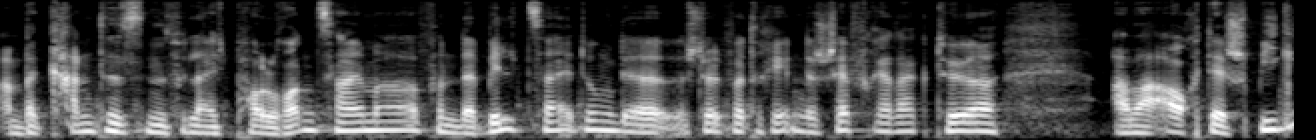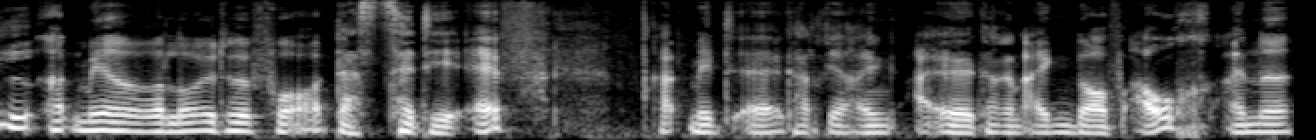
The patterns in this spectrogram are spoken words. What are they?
am bekanntesten vielleicht Paul Ronsheimer von der Bild-Zeitung, der stellvertretende Chefredakteur. Aber auch der Spiegel hat mehrere Leute vor Ort. Das ZDF hat mit äh, Katrin, äh, Karin Eigendorf auch eine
